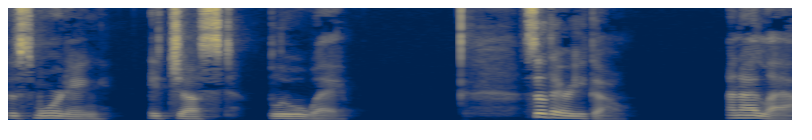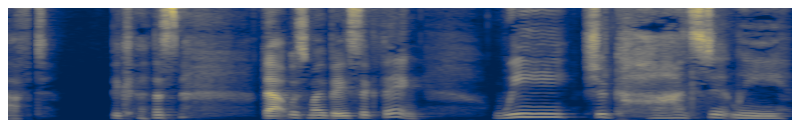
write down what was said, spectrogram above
this morning it just blew away. So there you go. And I laughed because that was my basic thing we should constantly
